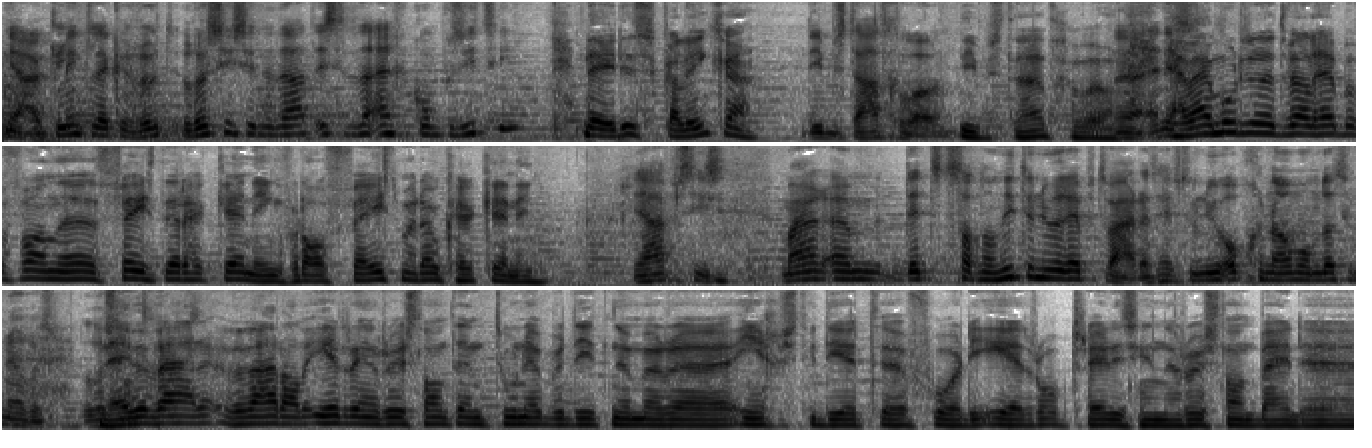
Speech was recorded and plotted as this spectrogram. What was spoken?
Ja, klinkt lekker Ru- Russisch inderdaad. Is dit een eigen compositie? Nee, dit is Kalinka. Die bestaat gewoon. Die bestaat gewoon. Ja, en is- wij moeten het wel hebben van het feest der herkenning. Vooral feest, maar ook herkenning. Ja, precies. Maar ehm, dit staat nog niet in uw repertoire. Dat heeft u nu opgenomen omdat u naar Rus Rusland Nee, we waren, we waren al eerder in Rusland en toen hebben we dit nummer eh, ingestudeerd... eh, voor die eerdere optredens in Rusland bij de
